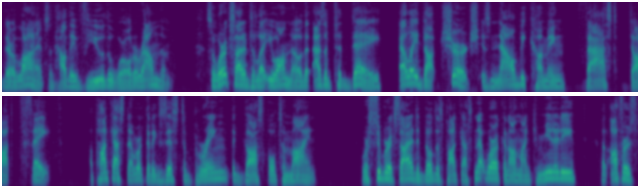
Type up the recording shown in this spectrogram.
their lives and how they view the world around them. So we're excited to let you all know that as of today, LA.church is now becoming vast.faith, a podcast network that exists to bring the gospel to mind. We're super excited to build this podcast network, an online community that offers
